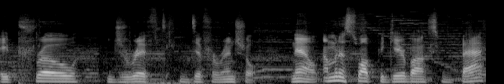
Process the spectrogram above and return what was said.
a pro drift differential. Now, I'm gonna swap the gearbox back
